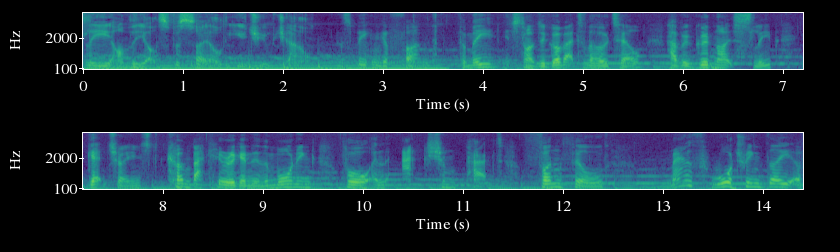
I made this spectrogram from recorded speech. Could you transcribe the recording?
previously on the Yachts for Sale YouTube channel. Speaking of fun, for me, it's time to go back to the hotel, have a good night's sleep, get changed, come back here again in the morning for an action-packed, fun-filled, mouth-watering day of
